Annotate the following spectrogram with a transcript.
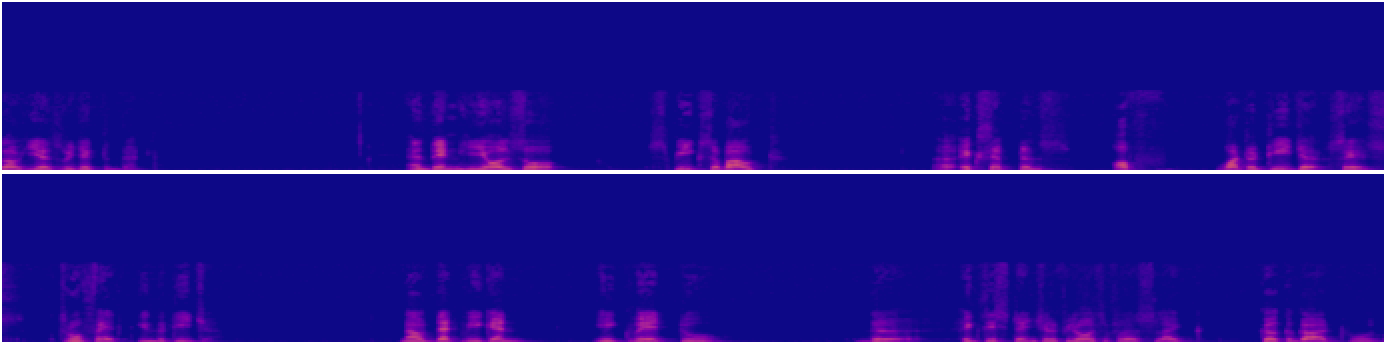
So he has rejected that. And then he also speaks about uh, acceptance of what a teacher says through faith in the teacher. Now that we can equate to the existential philosophers like Kierkegaard who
